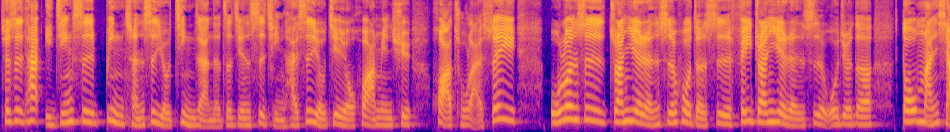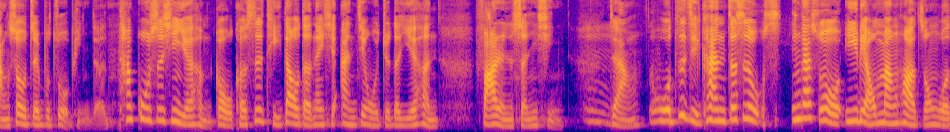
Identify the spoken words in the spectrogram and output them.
就是他已经是病程是有进展的这件事情，还是有借由画面去画出来。所以无论是专业人士或者是非专业人士，我觉得都蛮享受这部作品的。它故事性也很够，可是提到的那些案件，我觉得也很发人深省。嗯，这样我自己看，这是应该所有医疗漫画中，我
